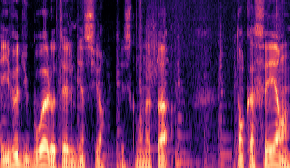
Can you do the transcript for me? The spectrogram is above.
Et il veut du bois à l'hôtel, bien sûr, puisqu'on en a pas. Tant qu'à faire.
